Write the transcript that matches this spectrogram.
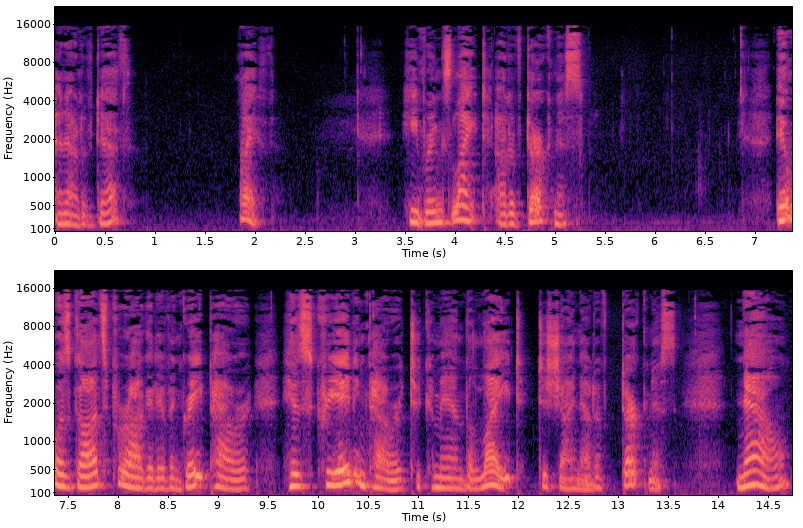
and out of death, life. He brings light out of darkness. It was God's prerogative and great power, his creating power, to command the light to shine out of darkness. Now,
